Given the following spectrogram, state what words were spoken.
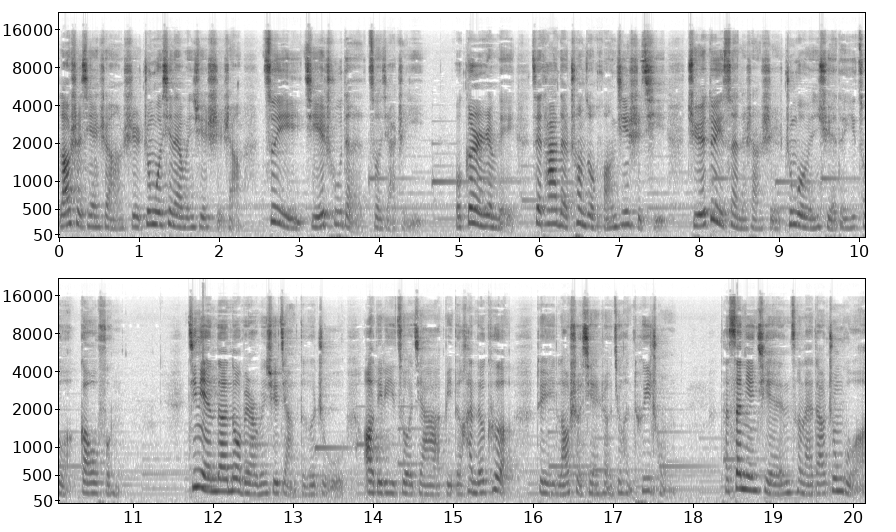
老舍先生是中国现代文学史上最杰出的作家之一。我个人认为，在他的创作黄金时期，绝对算得上是中国文学的一座高峰。今年的诺贝尔文学奖得主奥地利作家彼得·汉德克对老舍先生就很推崇。他三年前曾来到中国，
